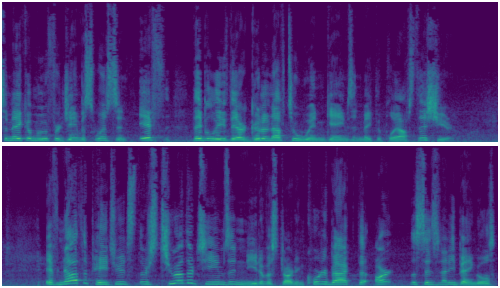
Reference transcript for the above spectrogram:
to make a move for Jameis Winston if they believe they are good enough to win games and make the playoffs this year. If not the Patriots, there's two other teams in need of a starting quarterback that aren't the Cincinnati Bengals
